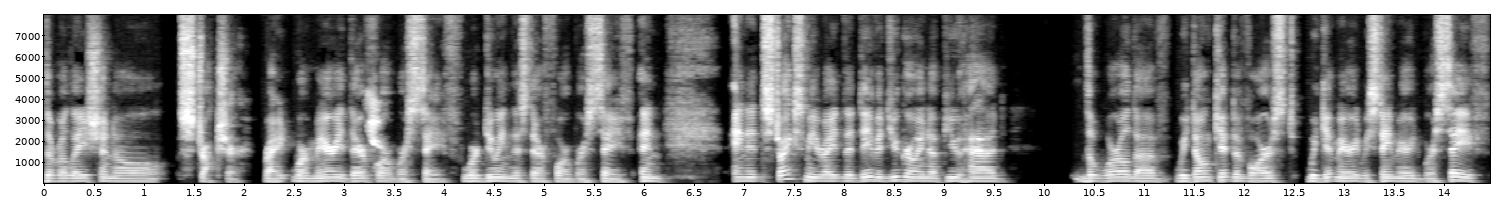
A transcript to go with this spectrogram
the relational structure, right? We're married, therefore yeah. we're safe. We're doing this, therefore we're safe. And and it strikes me, right, that David, you growing up, you had the world of we don't get divorced, we get married, we stay married, we're safe,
